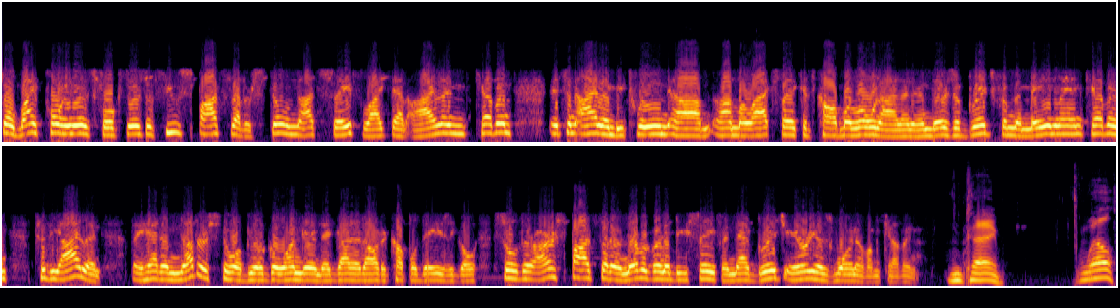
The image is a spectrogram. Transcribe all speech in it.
So my point is, folks, there's a few spots that are still not safe, like that island, Kevin. It's an island between um, on Mille Lacs Lake. It's called Malone Island, and there's a bridge from the mainland, Kevin, to the island. They had another snowmobile go under and they got it out a couple days ago. So there are spots that are never going to be safe, and that bridge area is one of them, Kevin. Okay. Well,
